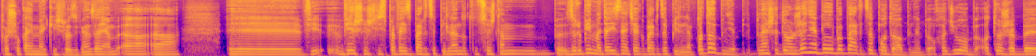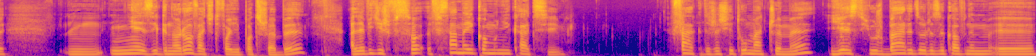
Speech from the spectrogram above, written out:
poszukajmy jakichś rozwiązań, a, a yy, wie- wiesz, jeśli sprawa jest bardzo pilna, no to coś tam zrobimy, daj znać jak bardzo pilne. Podobnie, nasze dążenia byłyby bardzo podobne, bo chodziłoby o to, żeby mm, nie zignorować twojej potrzeby, ale widzisz, w, so, w samej komunikacji fakt, że się tłumaczymy, jest już bardzo ryzykownym y,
